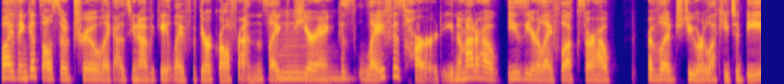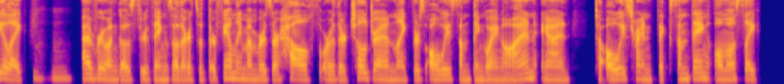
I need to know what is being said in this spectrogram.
Well, I think it's also true, like as you navigate life with your girlfriends, like mm. hearing, because life is hard, no matter how easy your life looks or how privileged you are lucky to be. Like mm-hmm. everyone goes through things, whether it's with their family members or health or their children, like there's always something going on. And to always try and fix something almost like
